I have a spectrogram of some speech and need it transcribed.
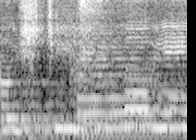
miłości swojej.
